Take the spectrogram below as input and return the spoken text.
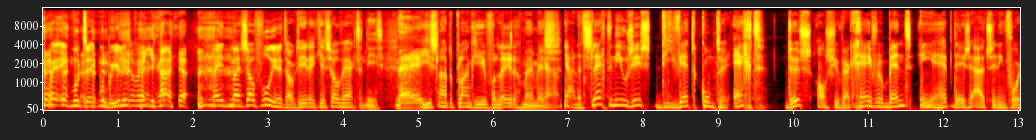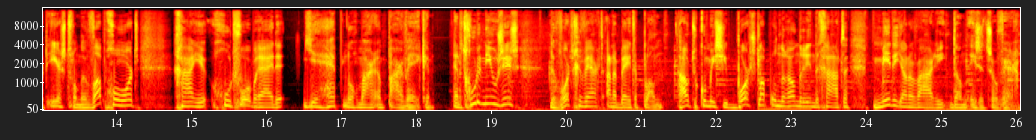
Maar ik moet, ik moet bij jullie gaan werken. Ja, ja. Maar, maar, zo voel je het ook. Je denkt, zo werkt het niet. Nee, je slaat de plank hier volledig mee mis. Ja. ja, en het slechte nieuws is, die wet komt er echt. Dus als je werkgever bent en je hebt deze uitzending voor het eerst van de WAP gehoord, ga je goed voorbereiden. je hebt nog maar een paar weken. En het goede nieuws is, er wordt gewerkt aan een beter plan. Houdt de commissie Borstlap onder andere in de gaten. Midden januari, dan is het zover.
